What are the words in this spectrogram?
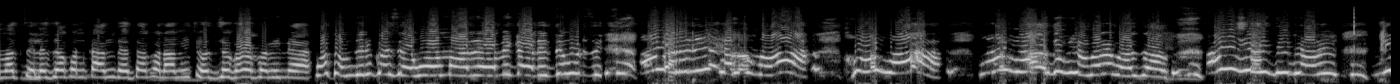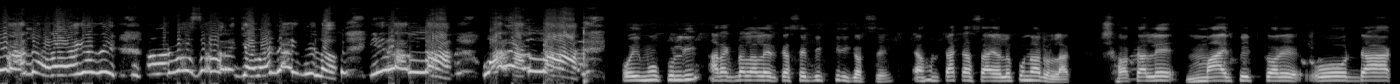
আমার ছেলে যখন কান্দে তখন আমি সহ্য করা পারি না। প্রথম দিন কইছে, ও মারে আমি গাড়িতে উঠছি। আমার নিয়ে গেল মা। ও মা ও মা, তুমি আমার বাঁচাও। আমি সেই দিনে আমি জ্ঞান হারাই গেছি আমার বাচ্চা আমার কেমন ডাক দিল ইরে আল্লাহ ওরে আল্লাহ ওই মুকুলি আর এক দালালের কাছে বিক্রি করছে। এখন টাকা চাই হলো পনেরো লাখ। সকালে মায়ের পিট করে ও ডাক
